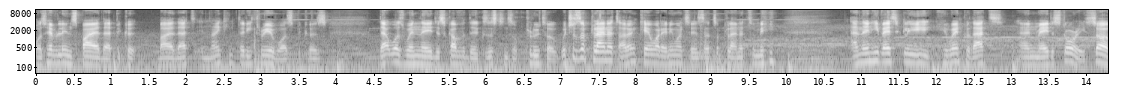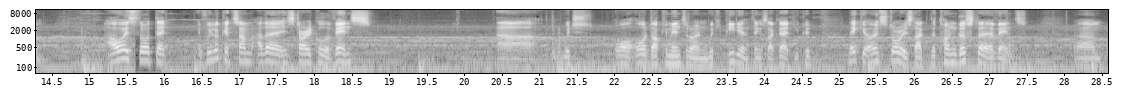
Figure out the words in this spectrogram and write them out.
was heavily inspired that because by that in 1933 it was because that was when they discovered the existence of Pluto, which is a planet. I don't care what anyone says, that's a planet to me. And then he basically he went with that and made a story. So I always thought that if we look at some other historical events, uh, which or, or documented on Wikipedia and things like that, you could make your own stories, like the Tunguska event, um,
